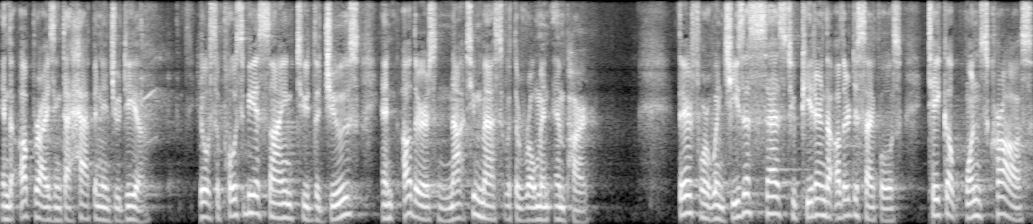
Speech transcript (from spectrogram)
and the uprising that happened in Judea. It was supposed to be a sign to the Jews and others not to mess with the Roman Empire. Therefore, when Jesus says to Peter and the other disciples, take up one's cross,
